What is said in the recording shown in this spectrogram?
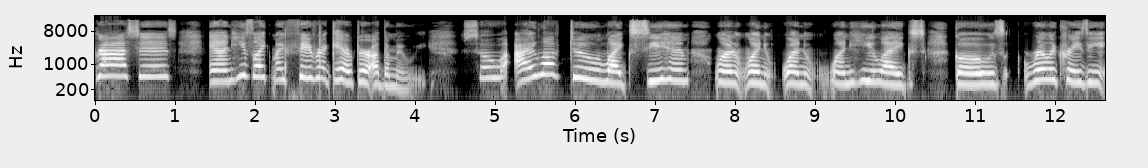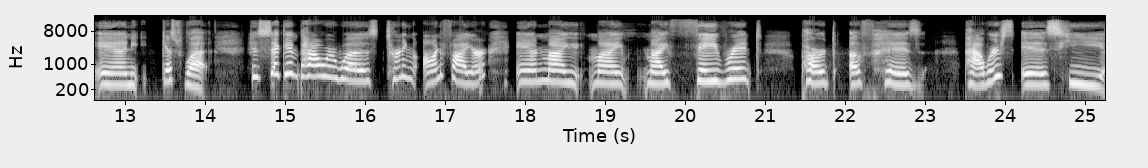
grasses, and he's like my favorite character of the movie. So I love to like see him when when when when he likes goes really crazy and guess what? His second power was turning on fire and my my my favorite part of his powers is he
